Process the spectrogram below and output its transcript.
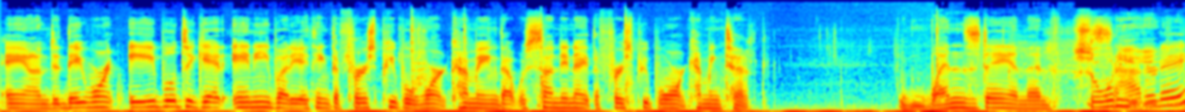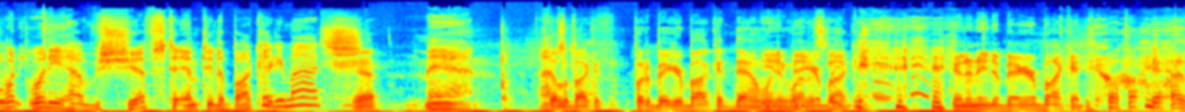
And they weren't able to get anybody. I think the first people weren't coming. That was Sunday night. The first people weren't coming to Wednesday and then So what Saturday. do you what, what do you have shifts to empty the bucket? Pretty much. Yeah. Man, Fill that's a bucket. Put a bigger bucket down when Need a you want to bigger sleep. bucket. Gonna need a bigger bucket. Oh, yeah,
